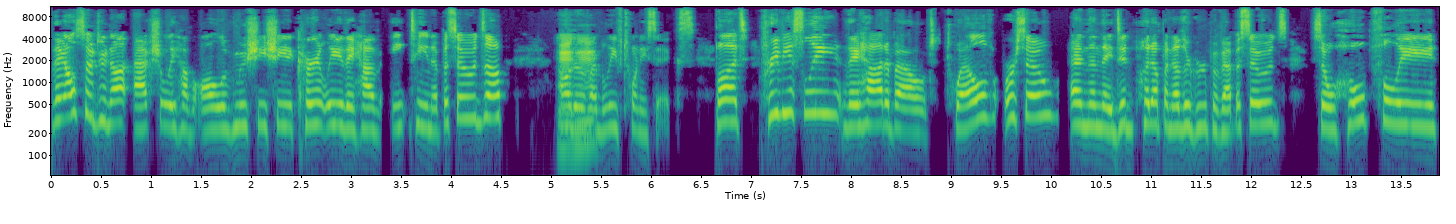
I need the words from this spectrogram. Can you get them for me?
They also do not actually have all of Mushishi. Currently, they have 18 episodes up out of, Mhm. I believe, 26. But previously, they had about 12 or so, and then they did put up another group of episodes. So hopefully,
